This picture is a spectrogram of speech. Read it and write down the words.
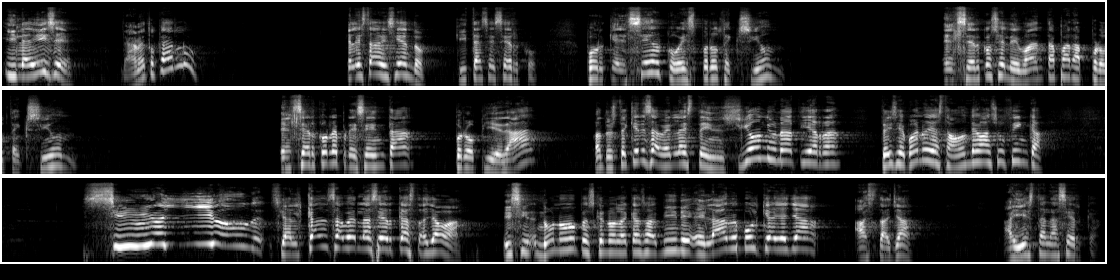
y le dice, déjame tocarlo. ¿Qué le está diciendo? Quita ese cerco. Porque el cerco es protección. El cerco se levanta para protección. El cerco representa propiedad. Cuando usted quiere saber la extensión de una tierra, usted dice, bueno, ¿y hasta dónde va su finca? Si, si alcanza a ver la cerca, hasta allá va. Y si, no, no, no, pues que no le alcanza. Mire, el árbol que hay allá, hasta allá. Ahí está la cerca.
